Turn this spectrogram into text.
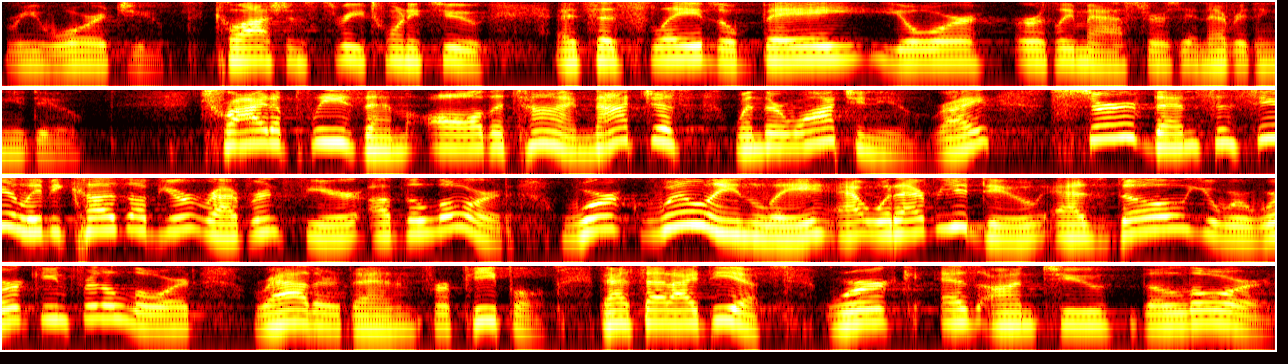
reward you. Colossians 3:22 it says slaves obey your earthly masters in everything you do. Try to please them all the time, not just when they're watching you, right? Serve them sincerely because of your reverent fear of the Lord. Work willingly at whatever you do as though you were working for the Lord rather than for people. That's that idea. Work as unto the Lord.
